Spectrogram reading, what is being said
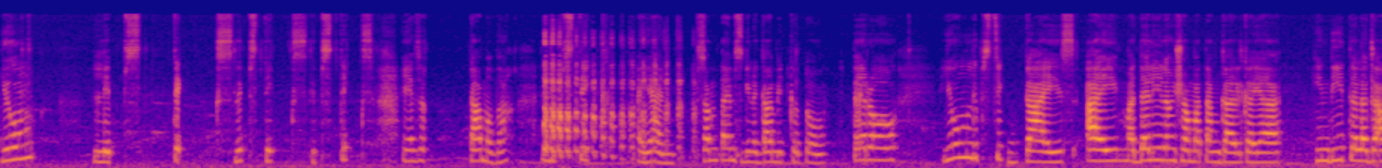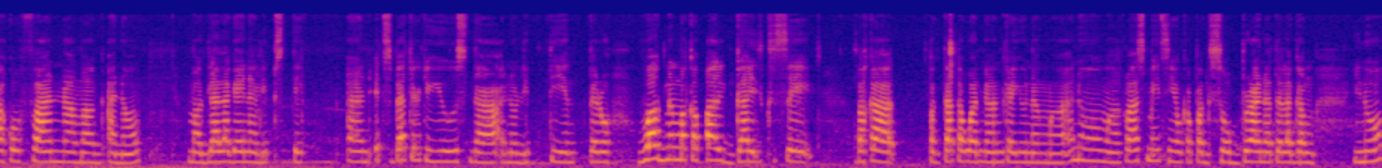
Yung lipsticks, lipsticks, lipsticks. Ayan, sa, tama ba? Lipstick. Ayan, sometimes ginagamit ko to. Pero, yung lipstick, guys, ay madali lang siyang matanggal. Kaya, hindi talaga ako fan na mag, ano, maglalagay ng lipstick. And it's better to use na, ano, lip tint. Pero, wag nang makapal, guys, kasi, baka, pagtatawanan kayo ng mga, ano, mga classmates niyo kapag sobra na talagang, you know,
